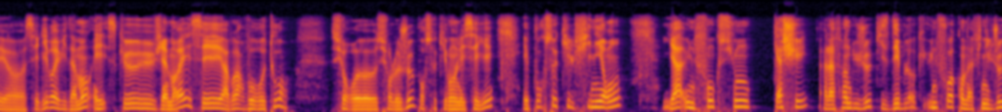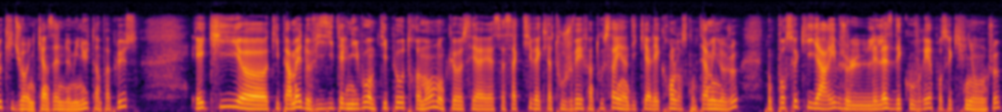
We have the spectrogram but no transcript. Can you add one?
euh, c'est libre évidemment. Et ce que j'aimerais, c'est avoir vos retours sur, sur le jeu pour ceux qui vont l'essayer. Et pour ceux qui le finiront, il y a une fonction cachée à la fin du jeu qui se débloque une fois qu'on a fini le jeu, qui dure une quinzaine de minutes, un pas plus et qui, euh, qui permet de visiter le niveau un petit peu autrement. Donc euh, ça s'active avec la touche V, enfin tout ça est indiqué à l'écran lorsqu'on termine le jeu. Donc pour ceux qui y arrivent, je les laisse découvrir pour ceux qui finiront le jeu.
